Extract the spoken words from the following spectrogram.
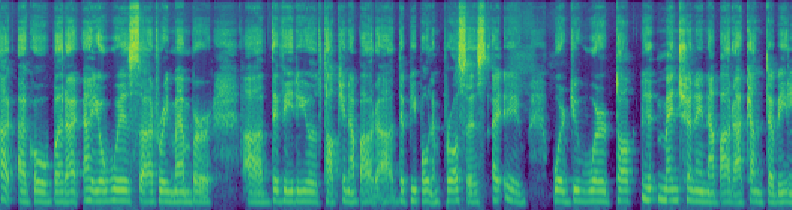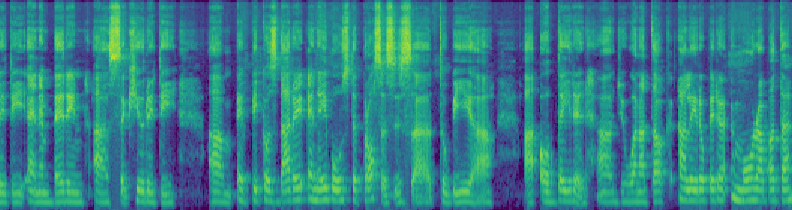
ago, but I, I always uh, remember uh, the video talking about uh, the people and process uh, where you were talk, mentioning about accountability and embedding security um, because that enables the processes to be updated. do you want to talk a little bit more about that?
